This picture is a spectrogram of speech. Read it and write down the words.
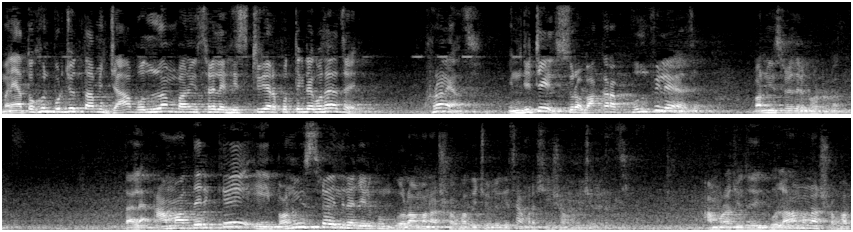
মানে এতক্ষণ পর্যন্ত আমি যা বললাম বানু ইসরায়েলের হিস্ট্রি আর প্রত্যেকটা কোথায় আছে? কোরআনে আছে। ইন ডিটেলস সুরা বাকারা ফুলফিল হয়ে আছে বানু ইসরায়েলের ঘটনা দিয়ে তাহলে আমাদেরকে এই বানু ইসরায়েলরা যেরকম গোলামানা স্বভাবে চলে গেছে, আমরা সেই স্বভাবে চলে গেছি। আমরা যদি গোলামানা স্বভাব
